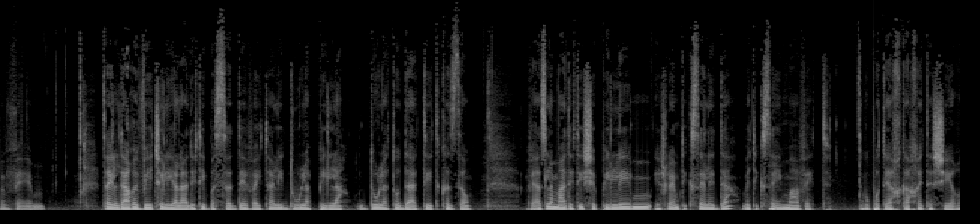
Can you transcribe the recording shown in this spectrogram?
ואת הילדה הרביעית שלי ילדתי בשדה, והייתה לי דולה פילה, דולה תודעתית כזו. ואז למדתי שפילים, יש להם טקסי לידה וטקסי. מוות. והוא פותח כך את השיר.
